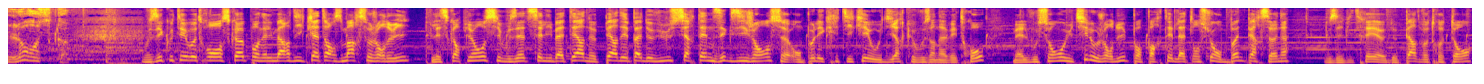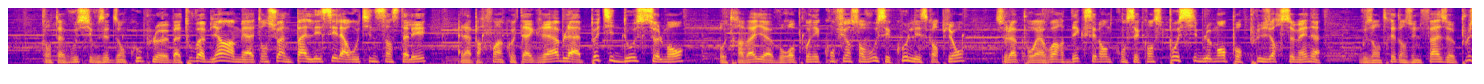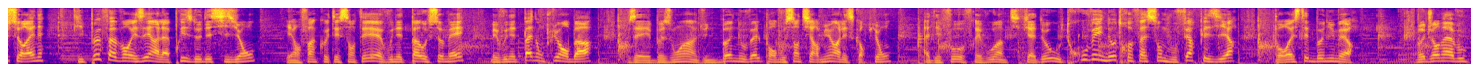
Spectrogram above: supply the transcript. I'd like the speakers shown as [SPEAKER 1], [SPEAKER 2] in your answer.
[SPEAKER 1] L'horoscope.
[SPEAKER 2] Vous écoutez votre horoscope, on est le mardi 14 mars aujourd'hui. Les scorpions, si vous êtes célibataire, ne perdez pas de vue certaines exigences. On peut les critiquer ou dire que vous en avez trop, mais elles vous seront utiles aujourd'hui pour porter de l'attention aux bonnes personnes. Vous éviterez de perdre votre temps. Quant à vous, si vous êtes en couple, bah tout va bien, hein, mais attention à ne pas laisser la routine s'installer. Elle a parfois un côté agréable, à petite dose seulement. Au travail, vous reprenez confiance en vous, c'est cool les scorpions. Cela pourrait avoir d'excellentes conséquences possiblement pour plusieurs semaines. Vous entrez dans une phase plus sereine qui peut favoriser hein, la prise de décision. Et enfin, côté santé, vous n'êtes pas au sommet, mais vous n'êtes pas non plus en bas. Vous avez besoin d'une bonne nouvelle pour vous sentir mieux, hein, les scorpions. À défaut, offrez-vous un petit cadeau ou trouvez une autre façon de vous faire plaisir pour rester de bonne humeur. Bonne journée à vous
